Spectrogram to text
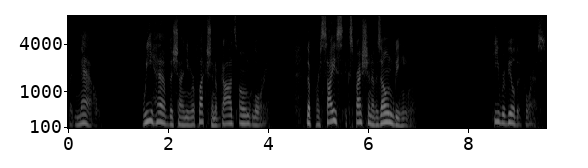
But now we have the shining reflection of God's own glory, the precise expression of his own being. He revealed it for us.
